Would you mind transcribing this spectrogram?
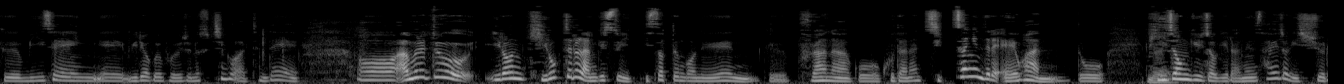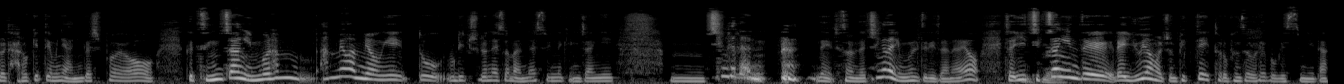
그 미생의 위력을 보여주는 수치인 것 같은데, 어 아무래도 이런 기록들을 남길 수 있, 었던 거는 그 불안하고 고단한 직장인들의 애환 또 네. 비정규적이라는 사회적 이슈를 다뤘기 때문이 아닌가 싶어요. 그 등장 인물 한 한 명한 명이 또 우리 주변에서 만날 수 있는 굉장히 음, 친근한 네 죄송합니다 친근한 인물들이잖아요. 자, 네. 이 직장인들의 유형을 좀 빅데이터로 분석을 해보겠습니다.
